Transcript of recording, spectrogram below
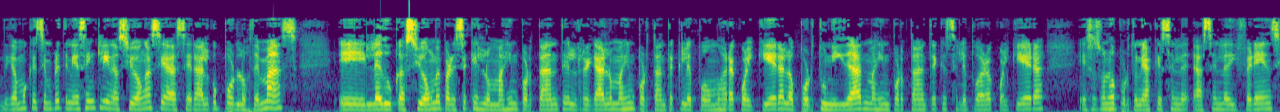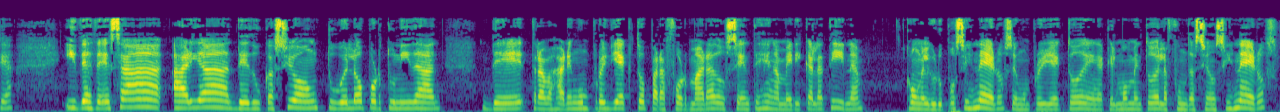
digamos que siempre tenía esa inclinación hacia hacer algo por los demás. Eh, la educación me parece que es lo más importante, el regalo más importante que le podemos dar a cualquiera, la oportunidad más importante que se le puede dar a cualquiera. Esas son las oportunidades que se hacen la diferencia. Y desde esa área de educación tuve la oportunidad de trabajar en un proyecto para formar a docentes en América Latina con el grupo Cisneros, en un proyecto en aquel momento de la Fundación Cisneros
